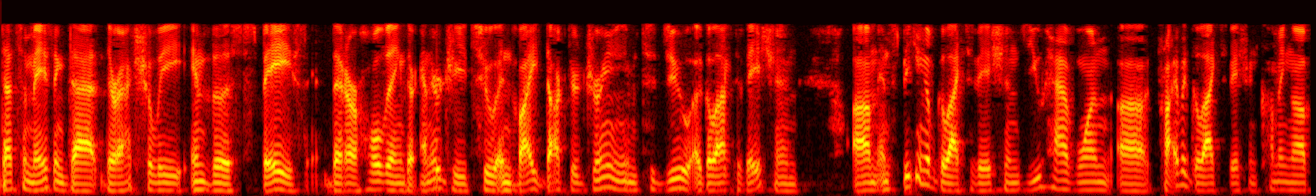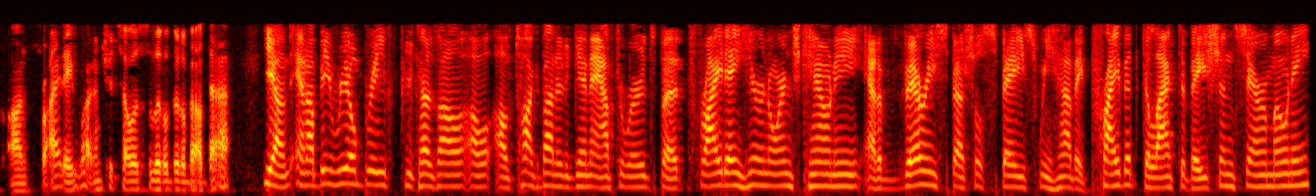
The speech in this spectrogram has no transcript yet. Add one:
that's amazing that they're actually in the space that are holding their energy to invite Dr. Dream to do a galactivation. Um, and speaking of galactivations, you have one uh, private galactivation coming up on Friday. Why don't you tell us a little bit about that? Yeah, and I'll be real brief because I'll, I'll I'll talk about it again afterwards. But Friday here in Orange County, at a very special space, we have a private galactivation ceremony.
